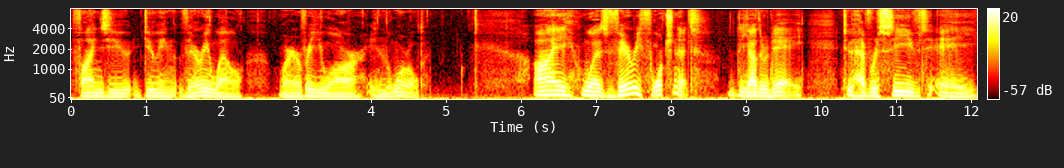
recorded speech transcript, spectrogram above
finds you doing very well wherever you are in the world. I was very fortunate the other day to have received a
